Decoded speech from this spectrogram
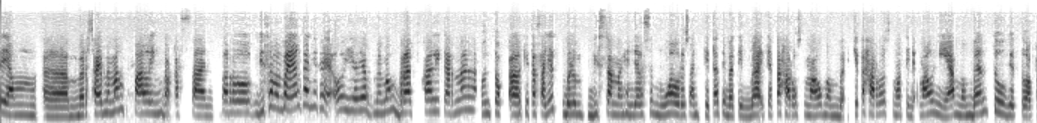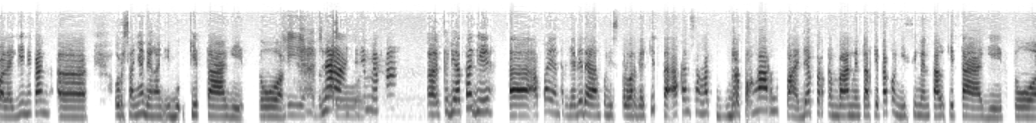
yang eh, menurut saya memang paling berkesan. Baru bisa membayangkan nih kayak oh iya ya memang berat sekali karena untuk eh, kita saja belum bisa menghandle semua urusan kita tiba-tiba kita harus mau kita harus mau tidak mau nih ya membantu gitu apalagi ini kan eh, urusannya dengan ibu kita gitu. Iya, Nah, betul. jadi memang eh, itu dia tadi eh, apa yang terjadi dalam kondisi keluarga kita akan sangat berpengaruh pada perkembangan mental kita, kondisi mental kita gitu.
